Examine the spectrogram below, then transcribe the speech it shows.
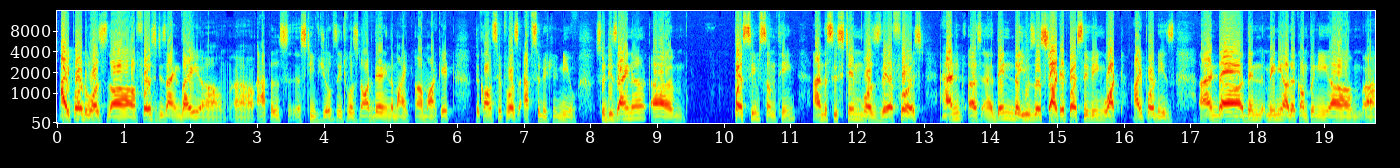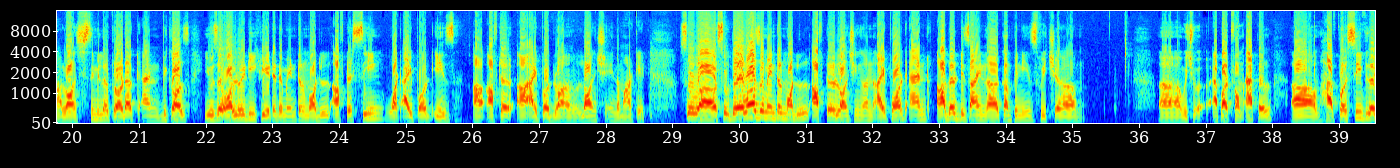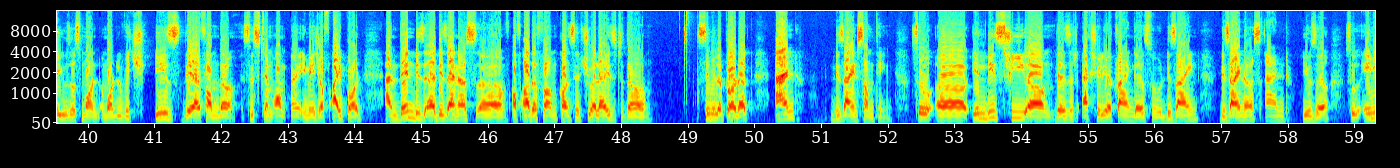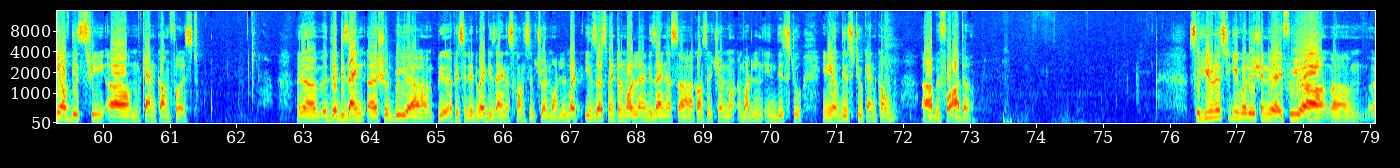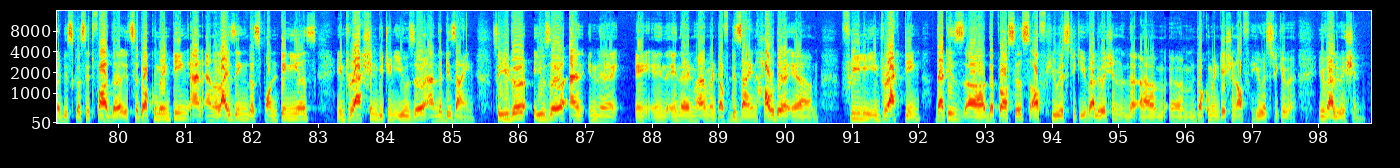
iPod was uh, first designed by uh, uh, Apple's uh, Steve Jobs. It was not there in the uh, market. The concept was absolutely new. So designer um, perceived something and the system was there first and uh, uh, then the user started perceiving what iPod is and uh, then many other company um, uh, launched similar product and because user already created a mental model after seeing what iPod is uh, after uh, iPod la launch in the market. So, so there was a mental model after launching an iPod and other design companies which uh, which uh, apart from Apple uh, have perceived the users mod model which is there from the system uh, image of iPod and then des uh, designers uh, of other firm conceptualized the similar product and designed something. So, in these three um, there is actually a triangle so design, designers and user. So, any of these three um, can come first. Uh, the design uh, should be uh, pre preceded by designer's conceptual model, but user's mental model and designer's conceptual mo model in these two, any of these two can come before other. So, heuristic evaluation if we uh, um, uh, discuss it further it is a documenting and analyzing the spontaneous interaction between user and the design. So, user, user and in, uh, in, in the environment of design how they are um, freely interacting that is uh, the process of heuristic evaluation the um, um, documentation of heuristic ev evaluation.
